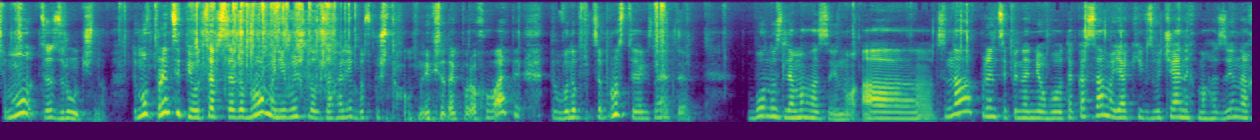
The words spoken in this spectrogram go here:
Тому це зручно. Тому, в принципі, оце все добро мені вийшло взагалі безкоштовно, якщо так порахувати. То воно це просто, як знаєте, бонус для магазину. А ціна, в принципі, на нього така сама, як і в звичайних магазинах,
